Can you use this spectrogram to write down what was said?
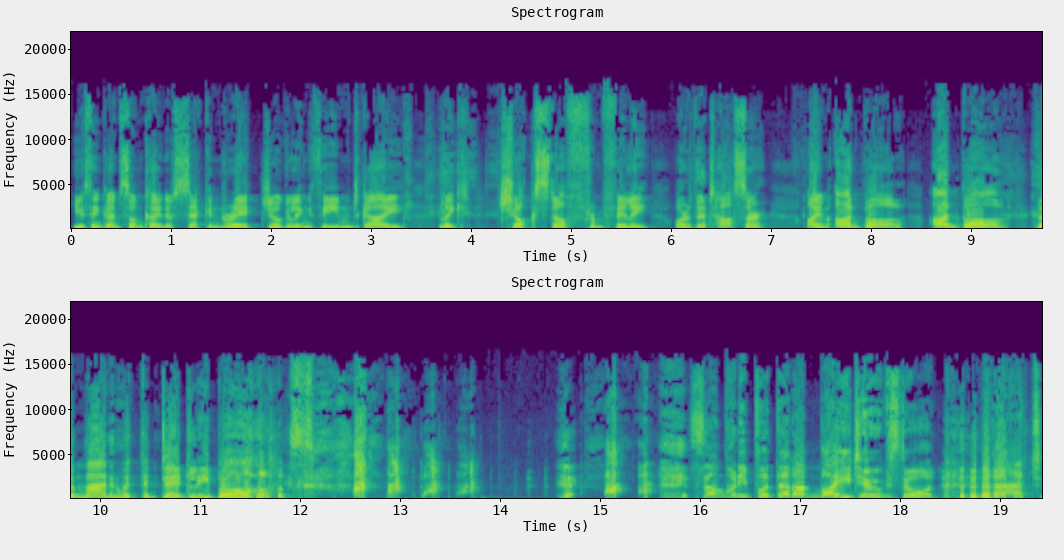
"You think I'm some kind of second-rate juggling themed guy, like Chuck stuff from Philly or the Tosser? I'm Oddball, Oddball, the man with the deadly balls." Somebody put that on my tombstone. that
